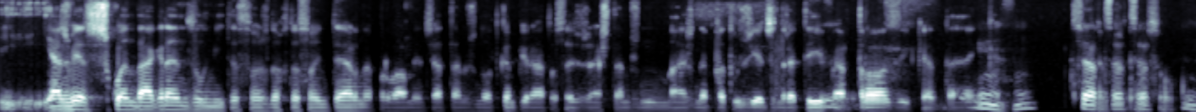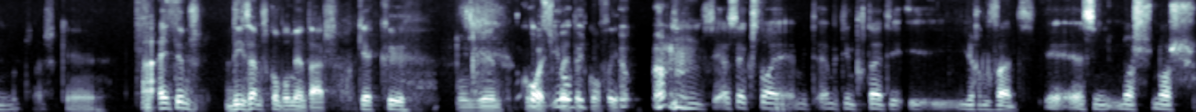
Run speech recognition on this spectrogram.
e, e, às vezes, quando há grandes limitações da rotação interna, provavelmente já estamos noutro campeonato, ou seja, já estamos mais na patologia degenerativa, uhum. artrósica, denca. Uhum. Certo, certo, certo. São, uhum. Acho que é... ah, em termos de exames complementares, o que é que um doente com uma suspeita de conflito? Eu, essa questão é muito, é muito importante e, e relevante. É, é, assim, nós, nós,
